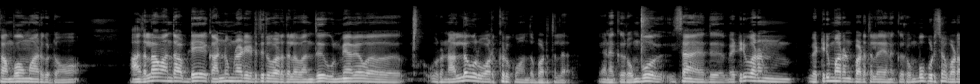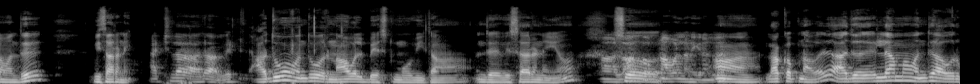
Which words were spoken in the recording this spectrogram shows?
சம்பவமாக இருக்கட்டும் அதெல்லாம் வந்து அப்படியே கண்ணு முன்னாடி எடுத்துகிட்டு வரதுல வந்து உண்மையாகவே ஒரு நல்ல ஒரு ஒர்க் இருக்கும் அந்த படத்தில். எனக்கு ரொம்ப விசா இது வெற்றிமாறன் வெற்றிமாறன் படத்தில் எனக்கு ரொம்ப பிடிச்ச படம் வந்து விசாரணை. ஆக்சுவலாக அதான் அதுவும் வந்து ஒரு நாவல் பேஸ்ட் மூவி தான் இந்த விசாரணையும். நாவல் நினைக்கிறேன் லாக்அப் நாவல் அது இல்லாமல் வந்து அவர்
